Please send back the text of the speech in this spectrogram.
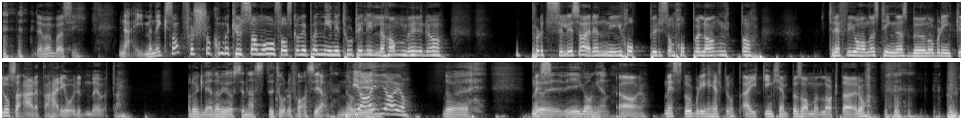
Det må jeg bare si. Nei, men ikke sant? Først så kommer Kussamo, og så skal vi på en minitur til Lillehammer, og, og plutselig så er det en ny hopper som hopper langt, og treffer Johannes Tingnes Bøen og blinker, og så er dette her i orden, det, vet du. Og da gleder vi oss til neste Tour de France igjen. Vi, Ja, ja, ja. Da, da er vi i gang igjen. ja, ja. Neste år blir helt rått. Eiking kjempesammenlagt der òg.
